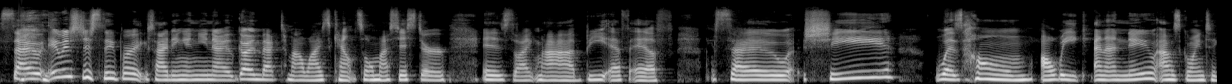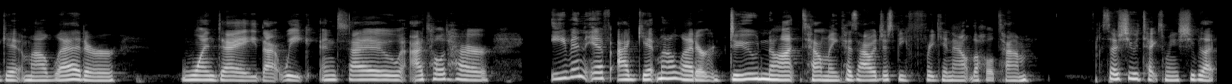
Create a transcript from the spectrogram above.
so it was just super exciting. And, you know, going back to my wife's counsel, my sister is like my BFF. So she was home all week and I knew I was going to get my letter one day that week. And so I told her, even if I get my letter, do not tell me because I would just be freaking out the whole time. So she would text me. She'd be like,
